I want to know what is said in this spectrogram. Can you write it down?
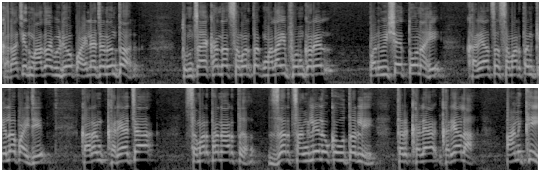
कदाचित माझा व्हिडिओ पाहिल्याच्या नंतर तुमचा एखादा समर्थक मलाही फोन करेल पण विषय तो नाही. खऱ्याचं समर्थन केलं पाहिजे. कारण खऱ्याच्या समर्थनार्थ जर चांगले लोक उतरले तर खऱ्या खऱ्याला आणखी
